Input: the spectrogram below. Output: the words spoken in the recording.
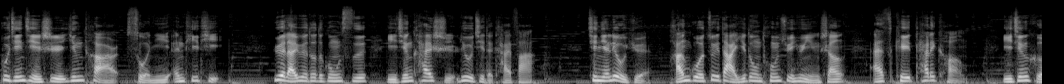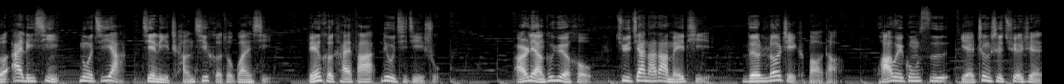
不仅仅是英特尔、索尼、NTT，越来越多的公司已经开始六 G 的开发。今年六月，韩国最大移动通讯运营商 SK Telecom 已经和爱立信、诺基亚建立长期合作关系，联合开发六 G 技术。而两个月后，据加拿大媒体 The Logic 报道。华为公司也正式确认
